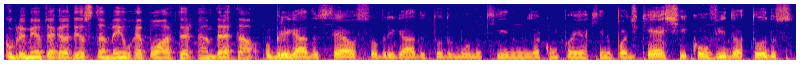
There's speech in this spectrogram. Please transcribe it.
Cumprimento e agradeço também o repórter André Tal. Obrigado, Celso. Obrigado a todo mundo que nos acompanha aqui no podcast e convido a todos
